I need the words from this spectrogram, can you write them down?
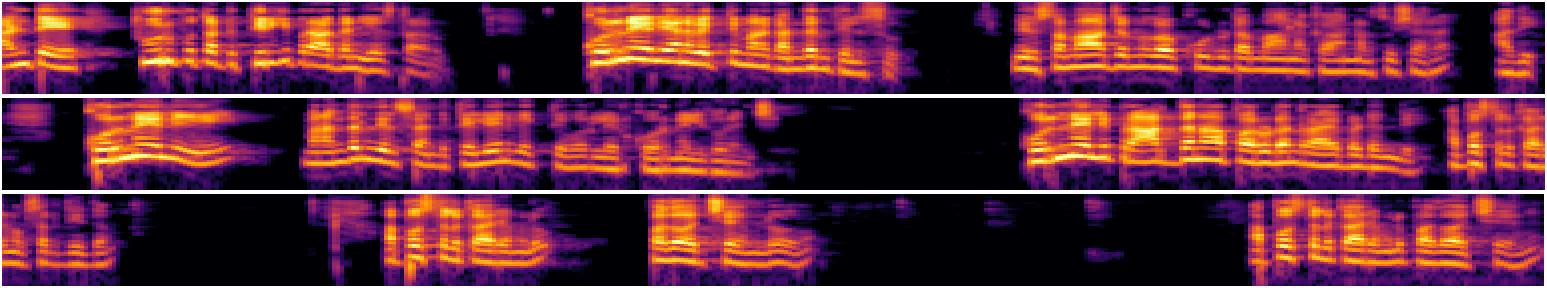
అంటే తూర్పు తట్టు తిరిగి ప్రార్థన చేస్తారు. కొర్నేలి అనే వ్యక్తి మనకు అందరికీ తెలుసు. మీరు సమాజముగా కూడుట మానక అన్నారు. చూసారా అది. కొర్నేలి మనందరికీ తెలుసు అండి? తెలియని వ్యక్తి ఎవరు లేరు కొర్నేలి గురించి. కొర్నేలి ప్రార్థనా పరుడని రాయబడింది. అపస్తుల కార్యం ఒకసారి తీద్దాం. అపోస్తుల కార్యములు పదో అధ్యాయంలో. అపోస్తుల కార్యములు పదో అధ్యాయం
